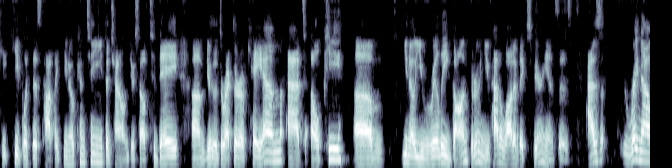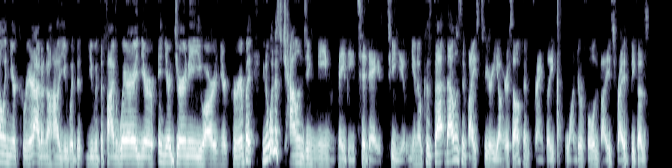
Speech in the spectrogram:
keep, keep with this topic. You know, continue to challenge yourself. Today, um, you're the director of KM at LP. Um, you know, you've really gone through and you've had a lot of experiences. As right now in your career, I don't know how you would you would define where in your in your journey you are in your career, but you know what does challenging mean maybe today to you? You know, because that that was advice to your younger self, and frankly, wonderful advice, right? Because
